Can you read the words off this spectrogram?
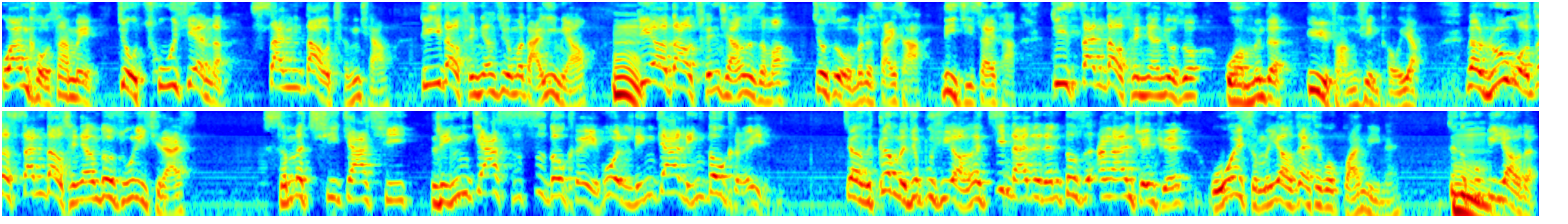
关口上面就出现了三道城墙。第一道城墙是我们打疫苗，嗯，第二道城墙是什么？就是我们的筛查，立即筛查。第三道城墙就是说我们的预防性投药。那如果这三道城墙都处理起来，什么七加七、零加十四都可以，或者零加零都可以，这样子根本就不需要。那进来的人都是安安全全，我为什么要在这个管理呢？这个不必要的。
